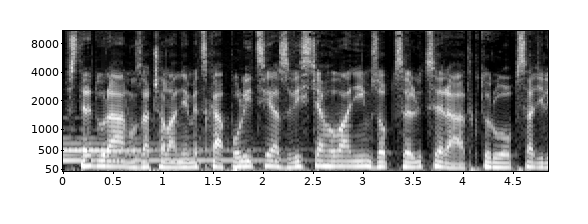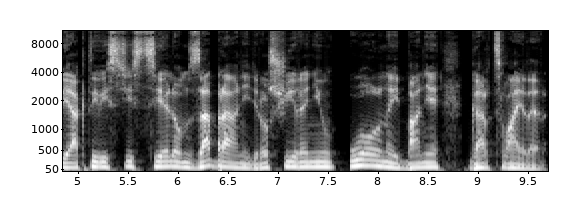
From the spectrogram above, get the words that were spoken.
V stredu ráno začala nemecká polícia s vysťahovaním z obce Lucerát, ktorú obsadili aktivisti s cieľom zabrániť rozšíreniu uholnej bane Garzweiler.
